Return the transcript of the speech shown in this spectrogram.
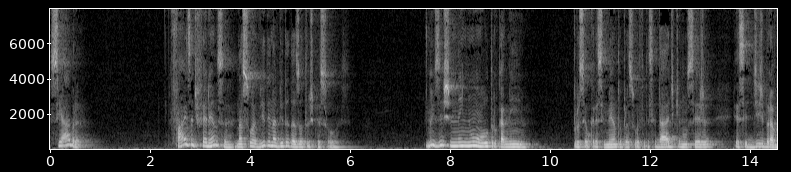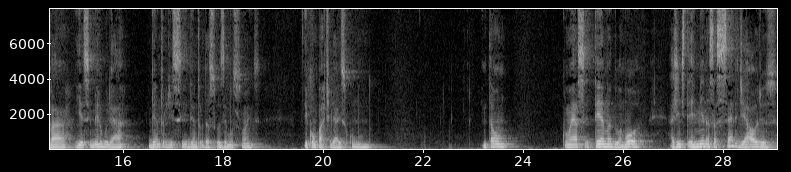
Se abra. Faz a diferença na sua vida e na vida das outras pessoas. Não existe nenhum outro caminho para o seu crescimento, para a sua felicidade, que não seja esse desbravar e esse mergulhar dentro de si, dentro das suas emoções e compartilhar isso com o mundo. Então, com esse tema do amor, a gente termina essa série de áudios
